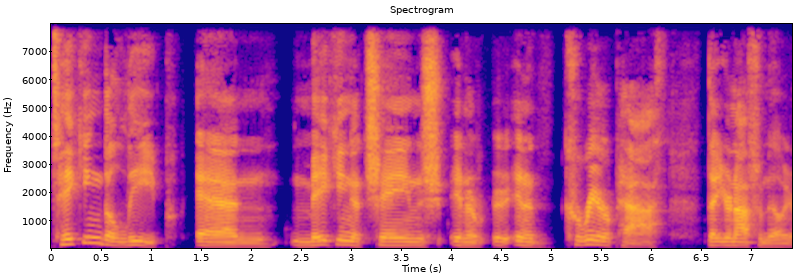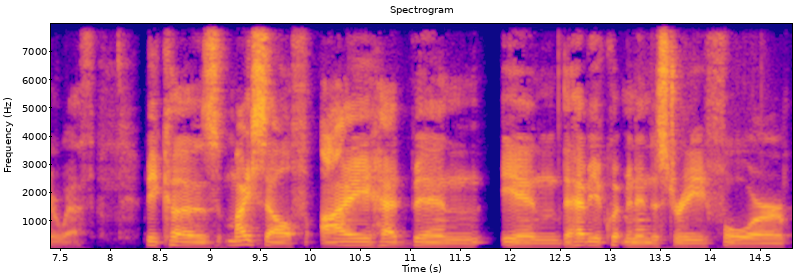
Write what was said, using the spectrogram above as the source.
taking the leap and making a change in a in a career path that you're not familiar with, because myself, I had been in the heavy equipment industry for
